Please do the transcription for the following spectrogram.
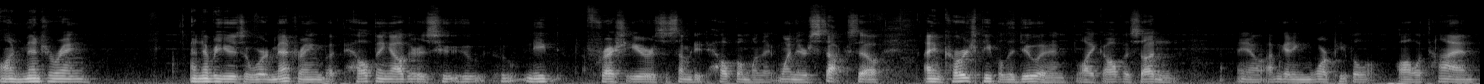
on mentoring. I never use the word mentoring, but helping others who, who, who need fresh ears to somebody to help them when they when they're stuck. So I encourage people to do it, and like all of a sudden, you know, I'm getting more people all the time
